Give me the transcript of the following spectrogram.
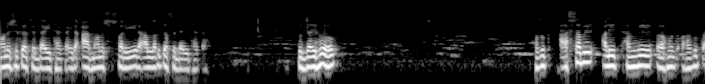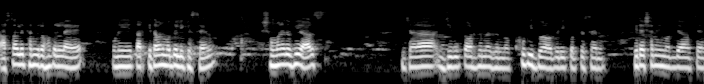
মানুষের কাছে দায়ী থাকা। এটা মানুষ সরি এটা আল্লাহর কাছে দায়ী থাকা। তো যাই হোক হজরত আশরাফ আলী থানভি রহমত হজরত আশরাফ আলী থানভি রহমতুল্লাহ উনি তার কিতাবের মধ্যে লিখেছেন, সম্মানিত ভিয়ার্স যারা জীবিকা অর্জনের জন্য খুবই দৌড়াদৌড়ি করতেছেন, পেরেশানির মধ্যে আছেন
